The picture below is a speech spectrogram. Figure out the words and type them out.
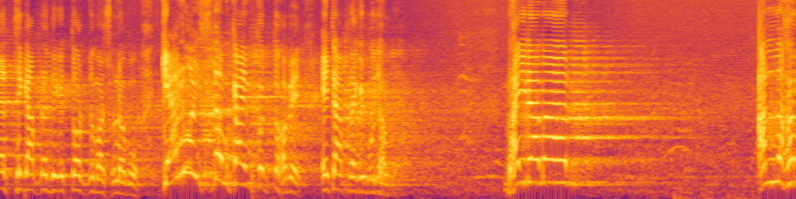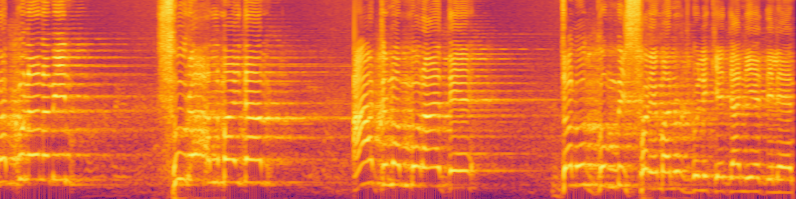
আয়াত থেকে আপনাদেরকে তর্জমা শোনাবো। কেন ইসলাম কায়েম করতে হবে? এটা আপনাকে বুঝাবো। ভাইরা আমার, আল্লাহ রাব্বুল আলামিন সূরা আল মাইদার আট নম্বর আয়াতে জলোদ্গম্বিশ্বরে মানুষগুলিকে জানিয়ে দিলেন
